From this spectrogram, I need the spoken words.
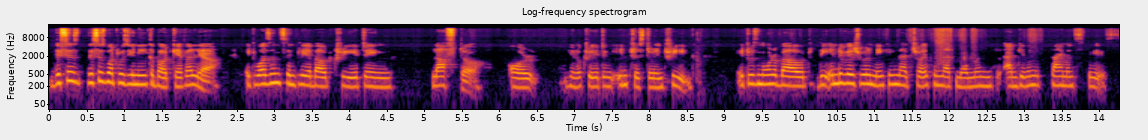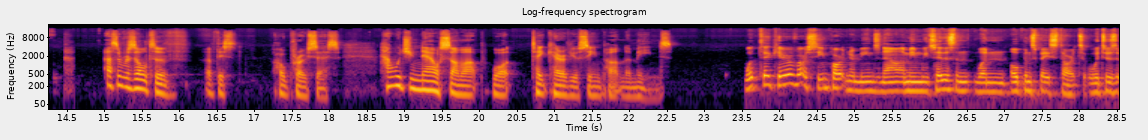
this is this is what was unique about Kaivalya it wasn't simply about creating laughter or you know creating interest or intrigue. It was more about the individual making that choice in that moment and giving it time and space. As a result of of this whole process how would you now sum up what take care of your scene partner means? What take care of our scene partner means now i mean we say this in, when open space starts which is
